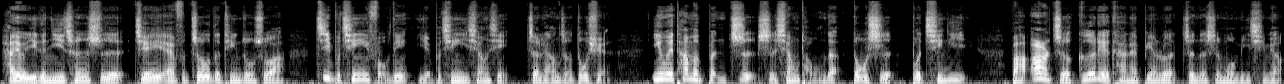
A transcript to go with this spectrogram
还有一个昵称是 JF 周的听众说啊，既不轻易否定，也不轻易相信，这两者都选，因为他们本质是相同的，都是不轻易。把二者割裂开来辩论，真的是莫名其妙。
